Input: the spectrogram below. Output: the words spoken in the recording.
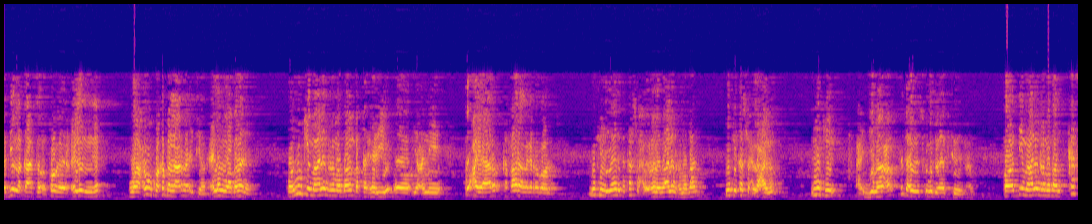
haddii la qaato ciladooda waa xukunka ka ballaarana intii hore. Cilladu waa badane. Oo ninkii maalin ramadaanba qarariyo oo yacni ku cayaaro kafaara laga raboona. Ninkii lidaalika kaswax u cuno maalin ramadaan ninkii kaswax u cayo ninkii jimaaco saddexdooda isku mid waa agtooda oo haddii maalin ramadaan kas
